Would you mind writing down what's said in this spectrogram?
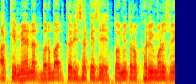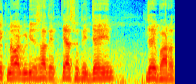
આખી મહેનત બરબાદ કરી શકે છે. તો મિત્રો, ફરી મળીશું એક નવા વીડિયો સાથે. ત્યાં સુધી જય હિન્દ, જય ભારત.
